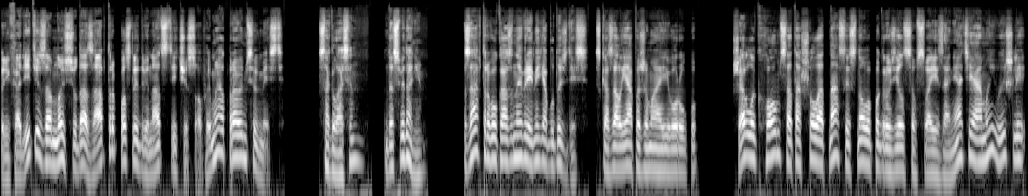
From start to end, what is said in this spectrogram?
Приходите за мной сюда завтра после 12 часов, и мы отправимся вместе. Согласен. До свидания. Завтра в указанное время я буду здесь, сказал я, пожимая его руку. Шерлок Холмс отошел от нас и снова погрузился в свои занятия, а мы вышли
